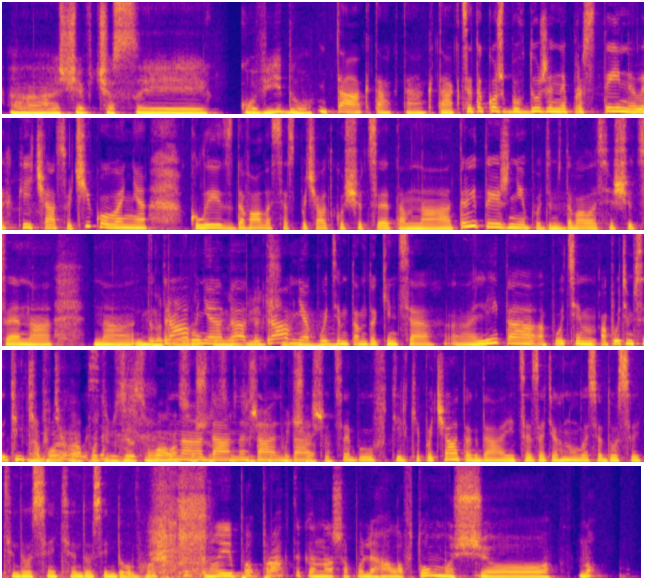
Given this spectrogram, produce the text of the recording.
е, ще в часи ковіду. Так, так, так, так. Це також був дуже непростий, нелегкий час очікування, коли здавалося спочатку, що це там на три тижні, потім здавалося, що це на на до на травня, да, до травня, угу. потім там до кінця е, літа, а потім а потім все тільки а почалося. А потім з'ясувалося, на, що да, це на тільки жаль, початок. Да, що це був тільки початок, да, і це затягнулося досить, досить, досить довго. Ну і практика наша полягала в тому, що ну.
